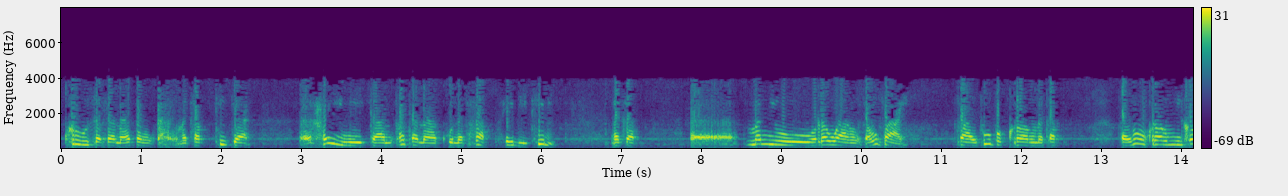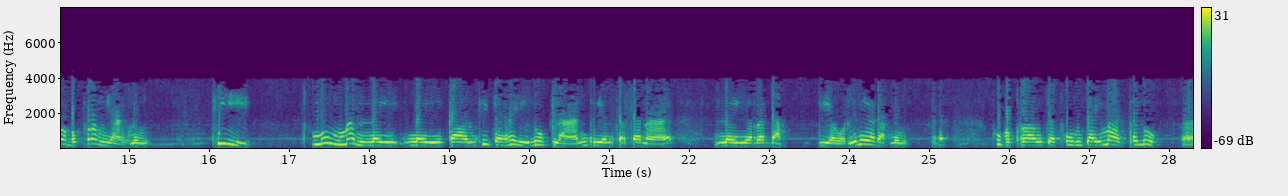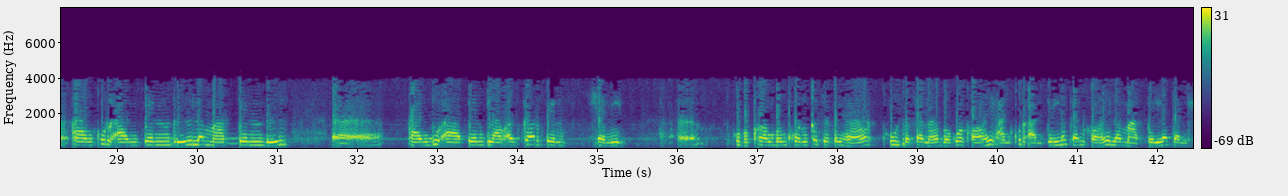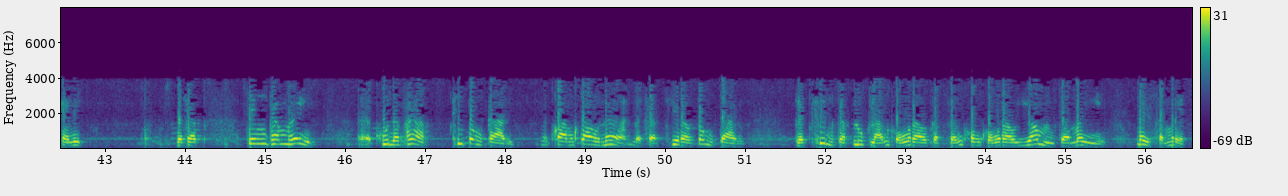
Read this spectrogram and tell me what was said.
ครูศาสนาต่าง ๆนะครับ ที่จะให้มีการพัฒนาคุณภาพให้ดีขึ้นนะครับมันอยู่ระหว่างสองฝ่าย ฝ่ายผู้ปกครองนะครับ ฝ่ายผู้ปกครองมีข้อบกพร่องอย่างหนึ่ง ที่มุ่งมั่นในในการที่จะให้ลูกหลานเรียนศาสนาในระดับเดียวหรือในระดับหนึ่ง ผู้ปกครองจะภูมิใจมากถ้าลูกอ่านคุรานเป็นหรือละหมาดเป็นหรืออ่านดุอาเป็นกล่าวอัลกัรเป็นแค่นี้ผู้ปกครองบางคนก็จะไปหาครูศาสนาบอกว่าขอให้อ่านคุรานเป็นแล้วกันขอให้ละหมาดเป็นแล้วกันแค่นี้นะครับ จึงทำให้ คุณภาพที่ต้องการความก้าวหน้านะครับ ที่เราต้องการเกิดขึ้นกับลูกหลานของเรากับสังคมของเราย่อมจะไม่ไม่สำเร็จ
